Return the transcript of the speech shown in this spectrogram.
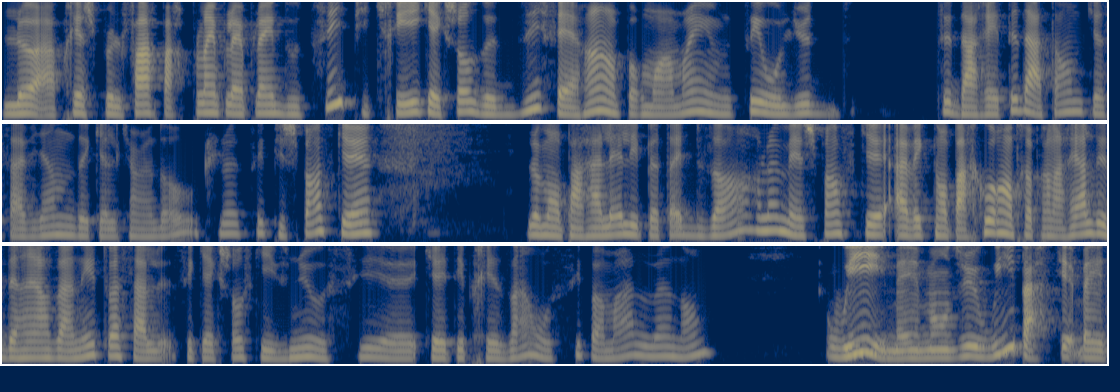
là, après, je peux le faire par plein, plein, plein d'outils, puis créer quelque chose de différent pour moi-même, au lieu d'arrêter d'attendre que ça vienne de quelqu'un d'autre. Puis je pense que Là, mon parallèle est peut-être bizarre, mais je pense qu'avec ton parcours entrepreneurial des dernières années, toi, ça, c'est quelque chose qui est venu aussi, euh, qui a été présent aussi pas mal, non? Oui, mais mon Dieu, oui, parce que, ben,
